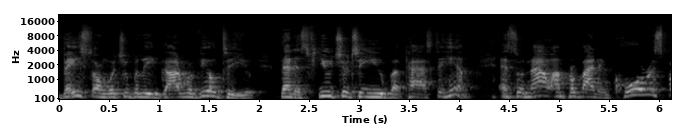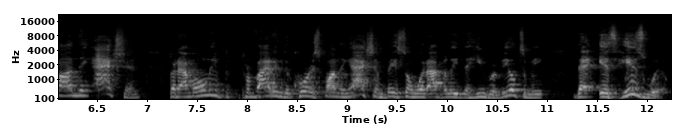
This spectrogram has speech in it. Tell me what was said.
based on what you believe God revealed to you that is future to you but past to Him. And so now I'm providing corresponding action, but I'm only providing the corresponding action based on what I believe that He revealed to me that is His will.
